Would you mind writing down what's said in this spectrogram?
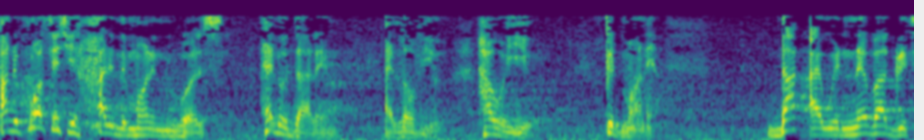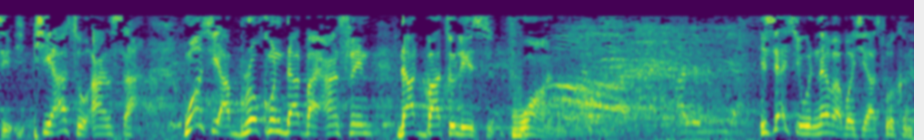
And the first thing she had in the morning was, Hello, darling. I love you. How are you? Good morning. That I will never greet you. She has to answer. Once she has broken that by answering, that battle is won. He said she will never, but she has spoken.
